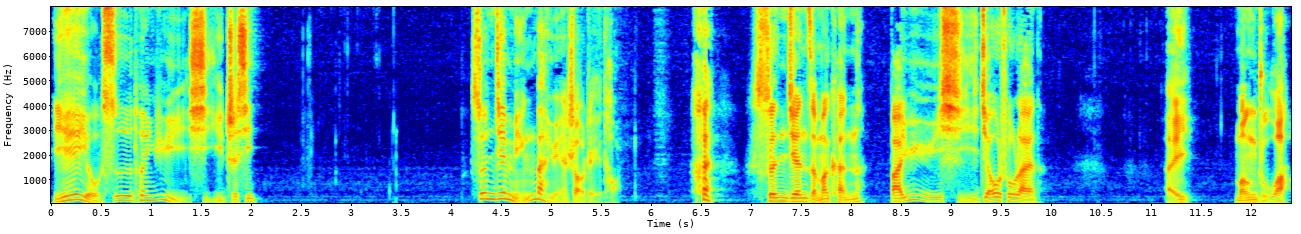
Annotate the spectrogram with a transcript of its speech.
也有私吞玉玺之心。孙坚明白袁绍这一套，哼，孙坚怎么肯呢？把玉玺交出来呢？哎，盟主啊，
